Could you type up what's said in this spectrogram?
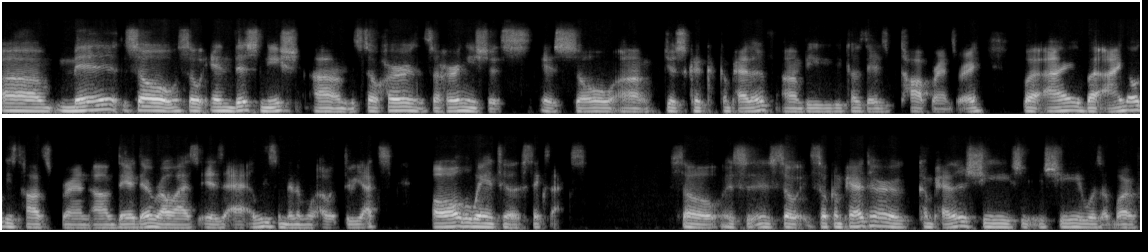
Um men so so in this niche um so her so her niche is is so um just c- competitive um be, because there's top brands right? But i but i know these top brand um their their ROAS is at, at least a minimum of a 3x all the way into 6x so it's, it's, so so compared to her competitors she she, she was above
